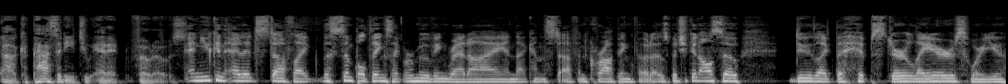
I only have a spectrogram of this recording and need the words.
uh, capacity to edit photos. And you can edit stuff like the simple things like removing red eye and that kind of stuff and cropping photos. But you can also do like the hipster layers where you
